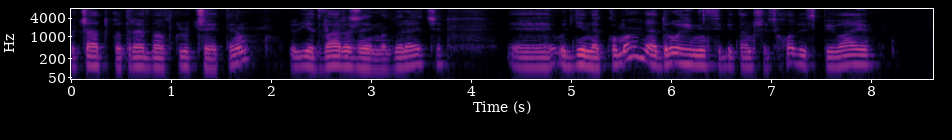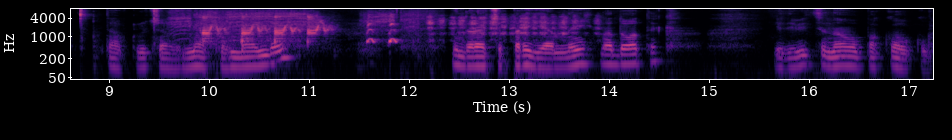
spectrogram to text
Спочатку треба включити. Тут є два режими, до речі. Е, Одні на команди, а другий він собі там щось ходить, співає. Так, включаю на команду. Він, до речі, приємний на дотик. І дивіться на упаковку.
